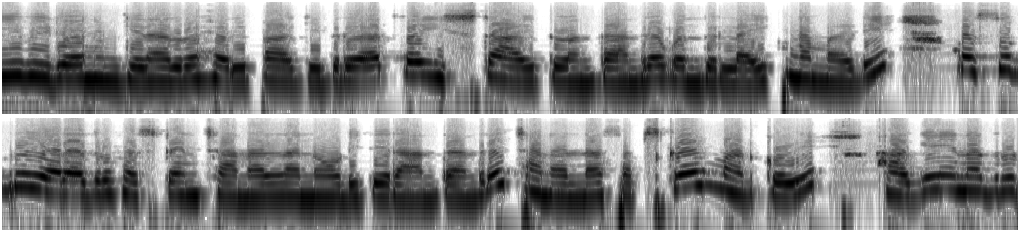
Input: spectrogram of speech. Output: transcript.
ಈ ವಿಡಿಯೋ ನಿಮ್ಗೆ ಏನಾದ್ರೂ ಹೆಲ್ಪ್ ಆಗಿದ್ರೆ ಅಥವಾ ಇಷ್ಟ ಆಯ್ತು ಅಂತ ಅಂದ್ರೆ ಒಂದು ಲೈಕ್ನ ಮಾಡಿ. ಹೊಸೊಬ್ರು ಯಾರಾದ್ರೂ ಫಸ್ಟ್ ಟೈಮ್ ಚಾನಲ್ನ ನೋಡಿದೀರಾ ಅಂತ ಅಂದ್ರೆ ಚಾನಲ್ನ ಸಬ್ಸ್ಕ್ರೈಬ್ ಮಾಡ್ಕೊಳ್ಳಿ. ಹಾಗೆ ಏನಾದ್ರೂ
